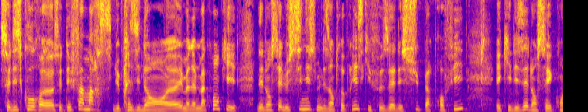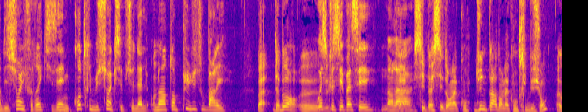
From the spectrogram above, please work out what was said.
ce discours, euh, c'était fin mars du président euh, Emmanuel Macron qui dénonçait le cynisme des entreprises qui faisaient des super profits et qui disait dans ces conditions, il faudrait qu'ils aient une contribution exceptionnelle. On n'entend plus du tout parler. Bah, D'abord, euh, où est-ce que c'est passé dans la bah, C'est passé dans la d'une part dans la contribution, euh,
